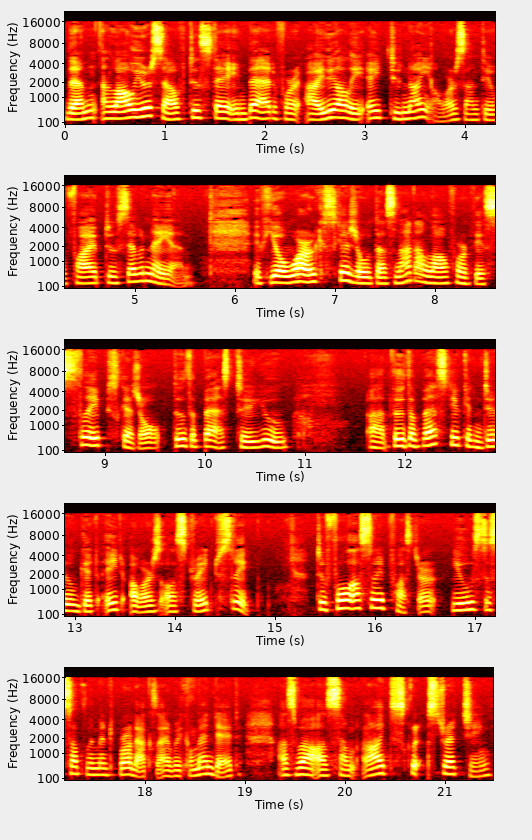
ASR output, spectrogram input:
Then allow yourself to stay in bed for ideally 8 to 9 hours until 5 to 7 a.m. If your work schedule does not allow for this sleep schedule, do the best to you. Uh, do the best you can do. Get 8 hours of straight sleep. To fall asleep faster, use the supplement products I recommended, as well as some light stretching,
